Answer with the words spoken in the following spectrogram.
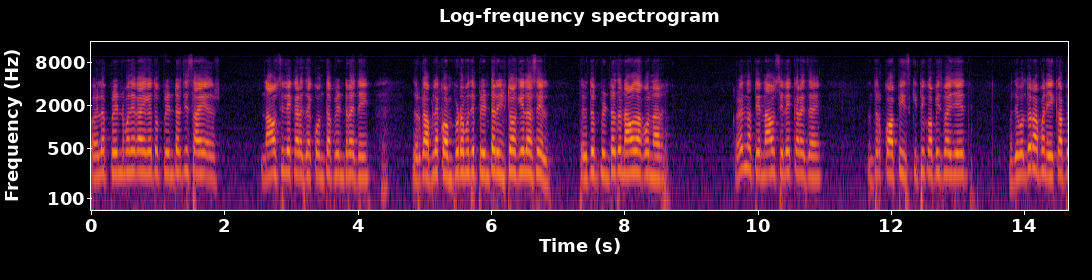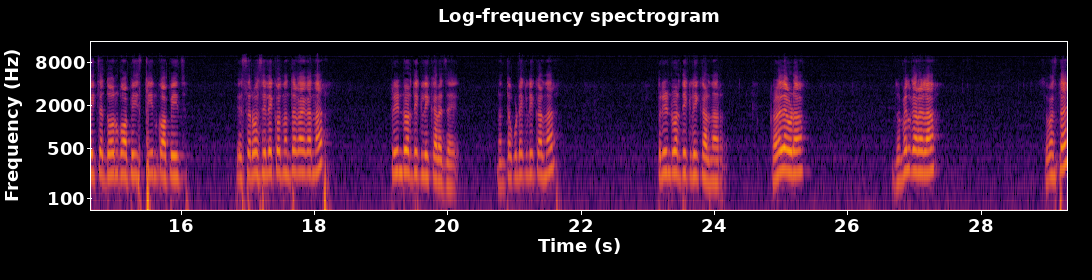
पहिलं प्रिंटमध्ये काय घेतो? प्रिंटरची साय नाव सिलेक्ट करायचं आहे. कोणता प्रिंटर आहे ते? जर का आपल्या कॉम्प्युटरमध्ये प्रिंटर इन्स्टॉल केलं असेल तरी तो प्रिंटरचं नाव दाखवणार. कळेल ना? ते नाव सिलेक्ट करायचं आहे. नंतर कॉपीज किती कॉपीज पाहिजेत? म्हणजे बोलतो ना आपण एका पेजच्या दोन कॉपीज तीन कॉपीज हे सर्व सिलेक्ट करून नंतर काय करणार? प्रिंटवरती क्लिक करायचं आहे. नंतर कुठे क्लिक करणार? प्रिंटवरती क्लिक करणार. कळेल एवढं? जमेल करायला? समजतंय?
